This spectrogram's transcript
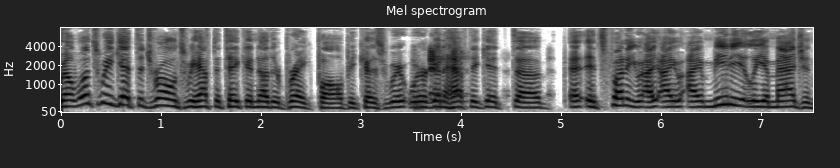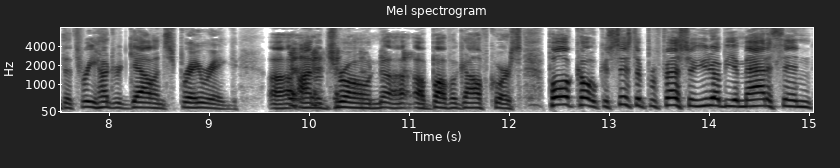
Well, once we get the drones, we have to take another break, Paul, because we're we're going to have to get. Uh, it's funny. I, I, I immediately imagined the 300 gallon spray rig uh, on a drone uh, above a golf course. Paul Koch, assistant professor, UW Madison.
